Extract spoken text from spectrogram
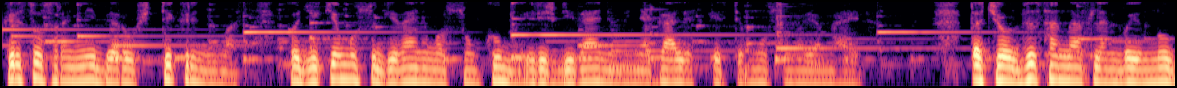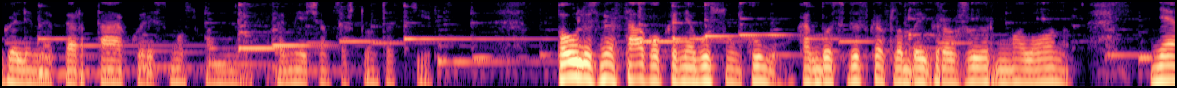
Kristaus ramybė yra užtikrinimas, kad jokie mūsų gyvenimo sunkumai ir išgyvenimai negali skirti mūsų nuo jo meilės. Tačiau visą mes lengvai nugalime per tą, kuris mus pamilo. Ramiečiams 8 skyrius. Paulius nesako, kad nebus sunkumų, kad bus viskas labai gražu ir malonu. Ne,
